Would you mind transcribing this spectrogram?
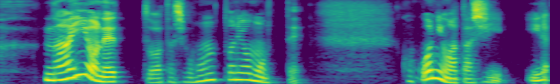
ないよね、と私本当に思って。ここに私、いら、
